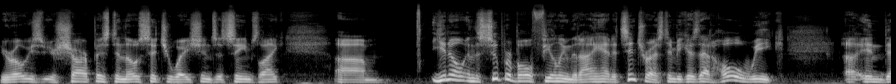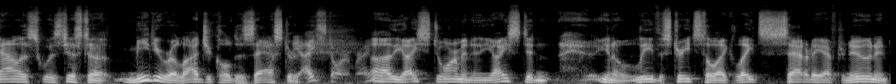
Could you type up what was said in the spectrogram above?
You're always your sharpest in those situations, it seems like. Um, you know, in the Super Bowl feeling that I had, it's interesting because that whole week, uh, in Dallas was just a meteorological disaster. The ice storm, right? Uh, the ice storm, and the ice didn't, you know, leave the streets till like late Saturday afternoon, and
